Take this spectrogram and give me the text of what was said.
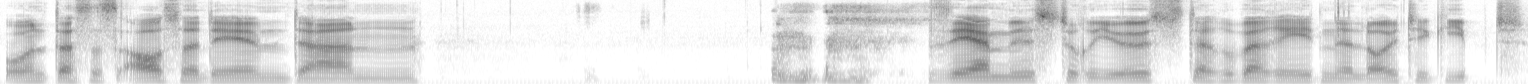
Und dass es außerdem dann sehr mysteriös darüber redende Leute gibt,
